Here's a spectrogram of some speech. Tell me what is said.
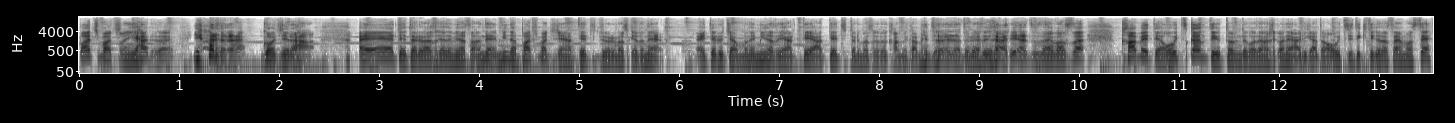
パチパチちゃんやる？やる？ゴジラ。えーって言っておりますけど皆さんねみんなパチパチちゃんやってって言っておりますけどね。えてるちゃんもね皆さんやってやってって言っておりますけどカメカメとりあえずありがとうございます。かべて追いつかんって言っとるんでございましたかね。ありがとう。追いついてきてくださいませ。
